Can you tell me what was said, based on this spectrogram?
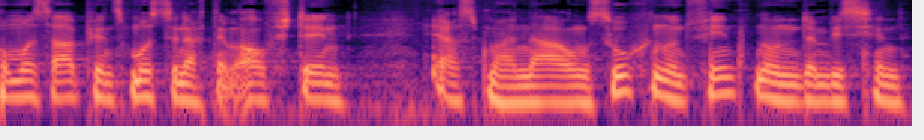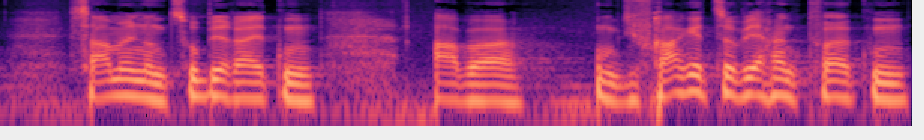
Homo sapiens musste nach dem Aufstehen erstmal Nahrung suchen und finden und ein bisschen sammeln und zubereiten. Aber um die Frage zu beantworten,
